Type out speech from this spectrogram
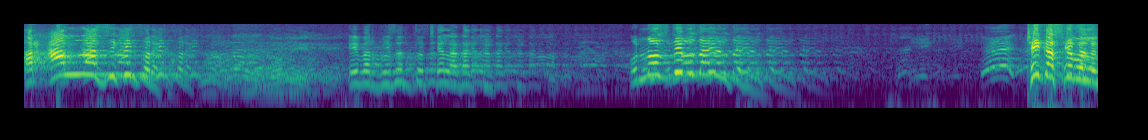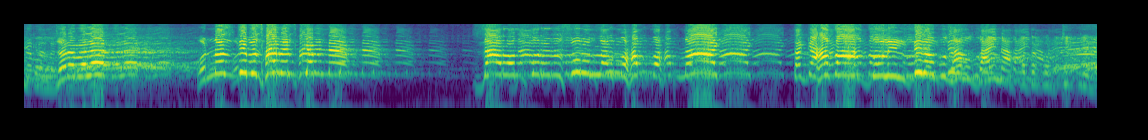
আর আল্লাহ জিকির করে। এবার বুঝুন তো ঠেলাটা কি? ঠিক আছে বললেন কেন? বলেন। যার অন্তরে রাসূলুল্লাহর মুহাব্বত নাই, তাকে হাজার দলিল দিলেও বুঝানো যায় না, কথা ঠিক না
